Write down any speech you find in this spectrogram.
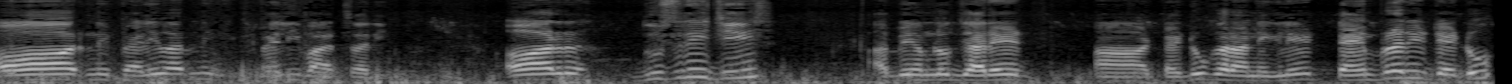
और नहीं पहली बार नहीं पहली बार सॉरी और दूसरी चीज़ अभी हम लोग जा रहे हैं टैटू कराने के लिए टेम्पररी टैटू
